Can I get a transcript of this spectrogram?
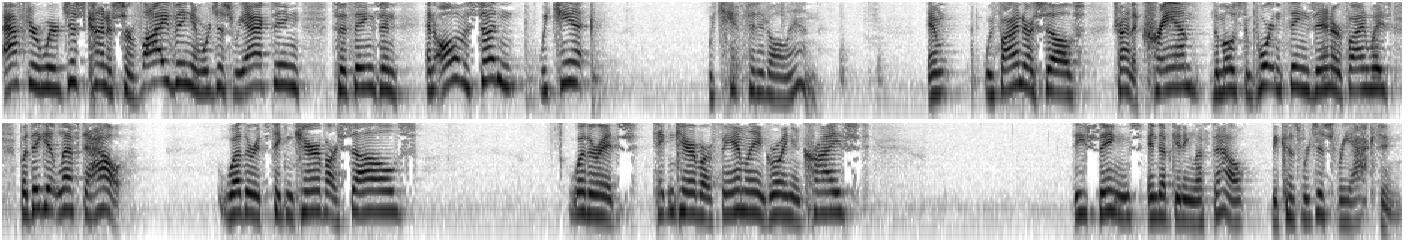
after we're just kind of surviving and we're just reacting to things and, and all of a sudden we can't we can't fit it all in. And we find ourselves trying to cram the most important things in or find ways, but they get left out. Whether it's taking care of ourselves, whether it's taking care of our family and growing in Christ, these things end up getting left out because we're just reacting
